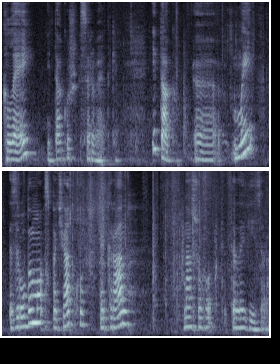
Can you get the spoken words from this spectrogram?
клей і також серветки. І так, ми зробимо спочатку екран нашого телевізора.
